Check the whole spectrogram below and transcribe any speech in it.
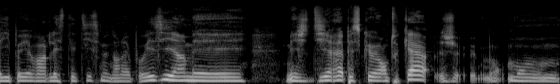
il peut y avoir de l'esthétisme dans la poésie, hein, mais, mais je dirais, parce que en tout cas, je, mon,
